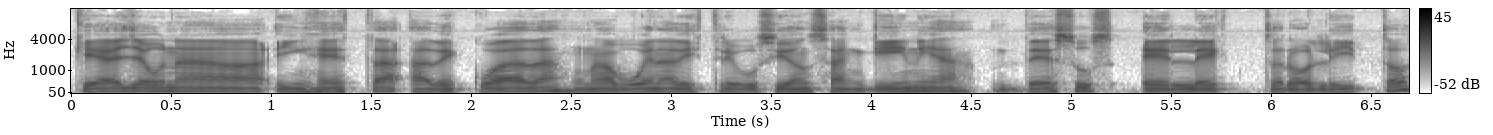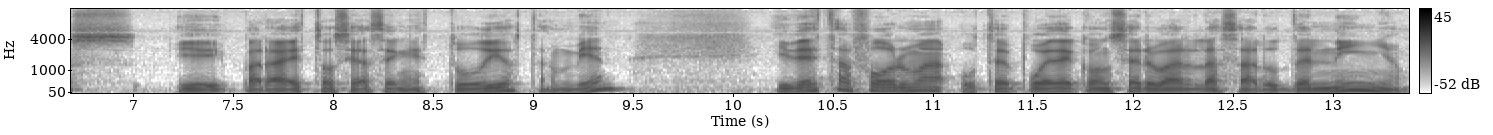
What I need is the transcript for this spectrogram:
que haya una ingesta adecuada, una buena distribución sanguínea de sus electrolitos y para esto se hacen estudios también. Y de esta forma usted puede conservar la salud del niño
